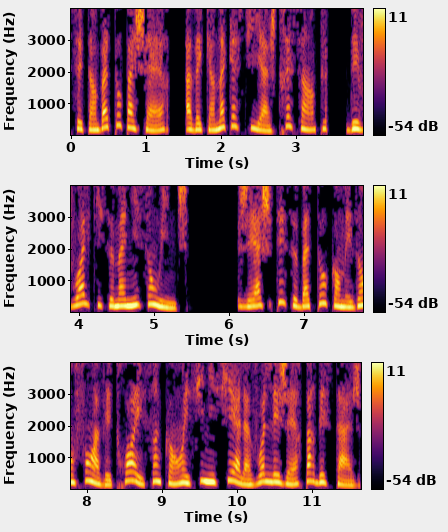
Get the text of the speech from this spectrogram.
C'est un bateau pas cher, avec un accastillage très simple, des voiles qui se manient sans winch. J'ai acheté ce bateau quand mes enfants avaient 3 et 5 ans et s'initiaient à la voile légère par des stages.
